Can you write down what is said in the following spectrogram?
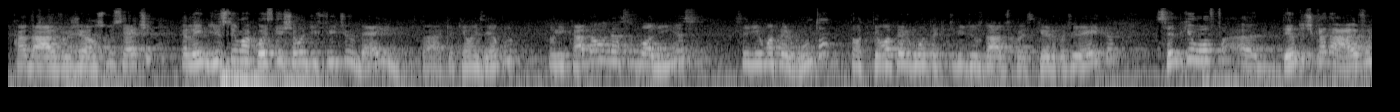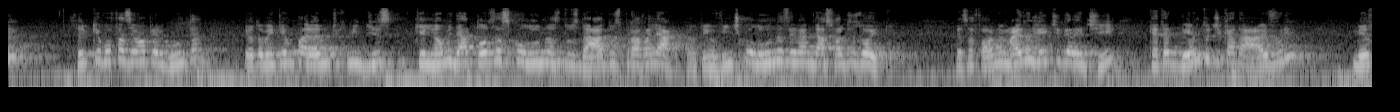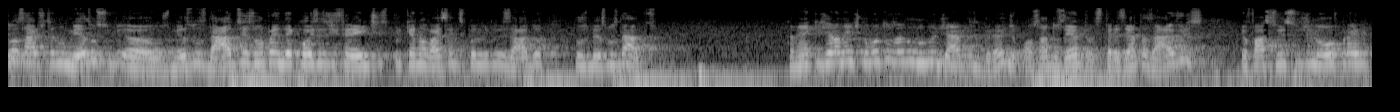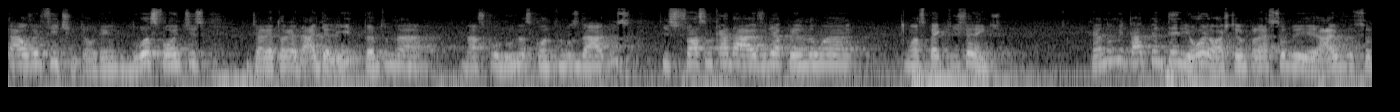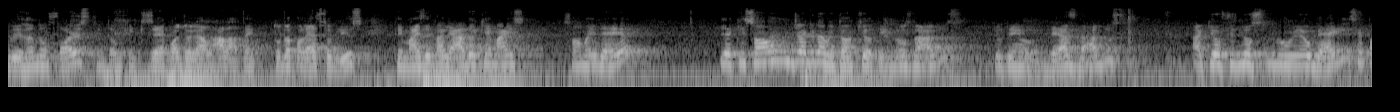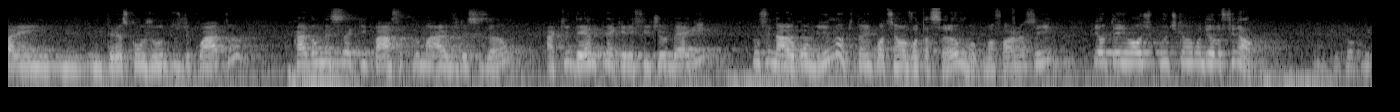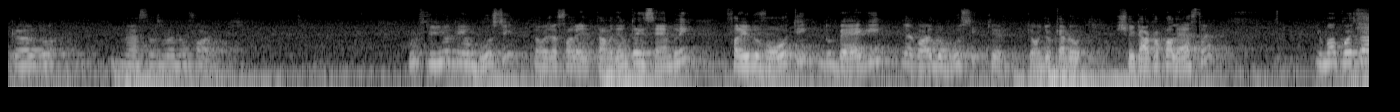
cada árvore gera um subset. Além disso, tem uma coisa que chama de feature bagging, tá? que aqui é um exemplo. Então, que cada uma dessas bolinhas seria uma pergunta. Então, aqui tem uma pergunta que divide os dados para a esquerda e para a direita. Sempre que eu vou, ah, dentro de cada árvore, sempre que eu vou fazer uma pergunta, eu também tenho um parâmetro que me diz que ele não me dá todas as colunas dos dados para avaliar. Então eu tenho 20 colunas e ele vai me dar só 18. Dessa forma é mais um jeito de garantir que até dentro de cada árvore, mesmo as árvores tendo mesmo, uh, os mesmos dados, eles vão aprender coisas diferentes porque não vai ser disponibilizado os mesmos dados. Também aqui, geralmente, como eu estou usando um número de árvores grande, eu posso usar 200, 300 árvores, eu faço isso de novo para evitar overfitting. Então, eu tenho duas fontes de aleatoriedade ali, tanto na, nas colunas quanto nos dados, isso com que cada árvore aprenda uma, um aspecto diferente. Até no meetup anterior, eu acho que tem um palestra sobre árvores, sobre Random Forest, então quem quiser pode olhar lá, lá tem toda a palestra sobre isso, tem mais detalhado, aqui é mais só uma ideia. E aqui só um diagrama, então aqui eu tenho meus dados, eu tenho 10 dados, aqui eu fiz meu, no meu bagging, separei em, em, em três conjuntos de quatro, cada um desses aqui passa por uma árvore de decisão, aqui dentro tem aquele feature bagging, no final eu combino, aqui também pode ser uma votação, alguma forma assim, e eu tenho o output que é o modelo final. Estou aplicando nessas random forests. Por fim, eu tenho o boosting, então eu já falei, estava dentro do ensembling, falei do voting, do bagging e agora do boosting, que, que é onde eu quero chegar com a palestra. E uma coisa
